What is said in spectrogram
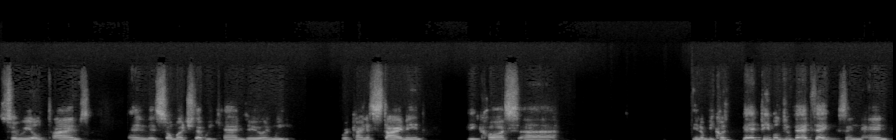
surreal times, and there's so much that we can do, and we we're kind of stymied because uh, you know because bad people do bad things, and and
